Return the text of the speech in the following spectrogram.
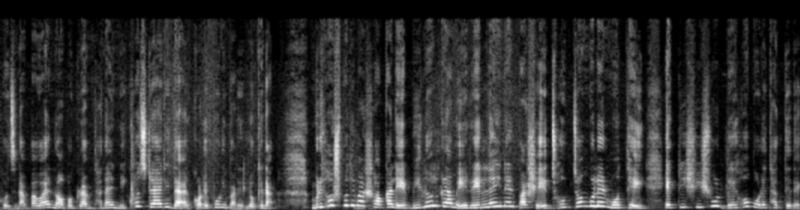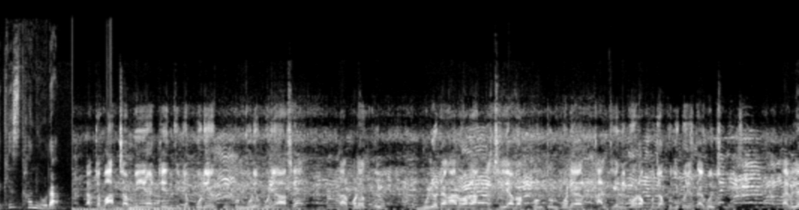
খোঁজ না পাওয়ায় নবগ্রাম থানায় নিখোঁজ ডায়েরি দায়ের করে পরিবারের লোকেরা। বৃহস্পতিবার সকালে বিলোল গ্রামে রেল লাইনের পাশে ঝোপ জঙ্গলের মধ্যেই একটি শিশুর দেহ পড়ে থাকতে দেখে স্থানীয়রা। একটা বাচ্চা মেয়ে ট্রেন থেকে পড়ে মোড়ে পড়ে আসে তারপরে ওই মূল্য ডাঙার ওরা একটা ছেলে আবার ফোন টোন করে কাল থেকে নাকি ওরা খোঁজাখুঁজি করে তাই বলছিল। তাই বলে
